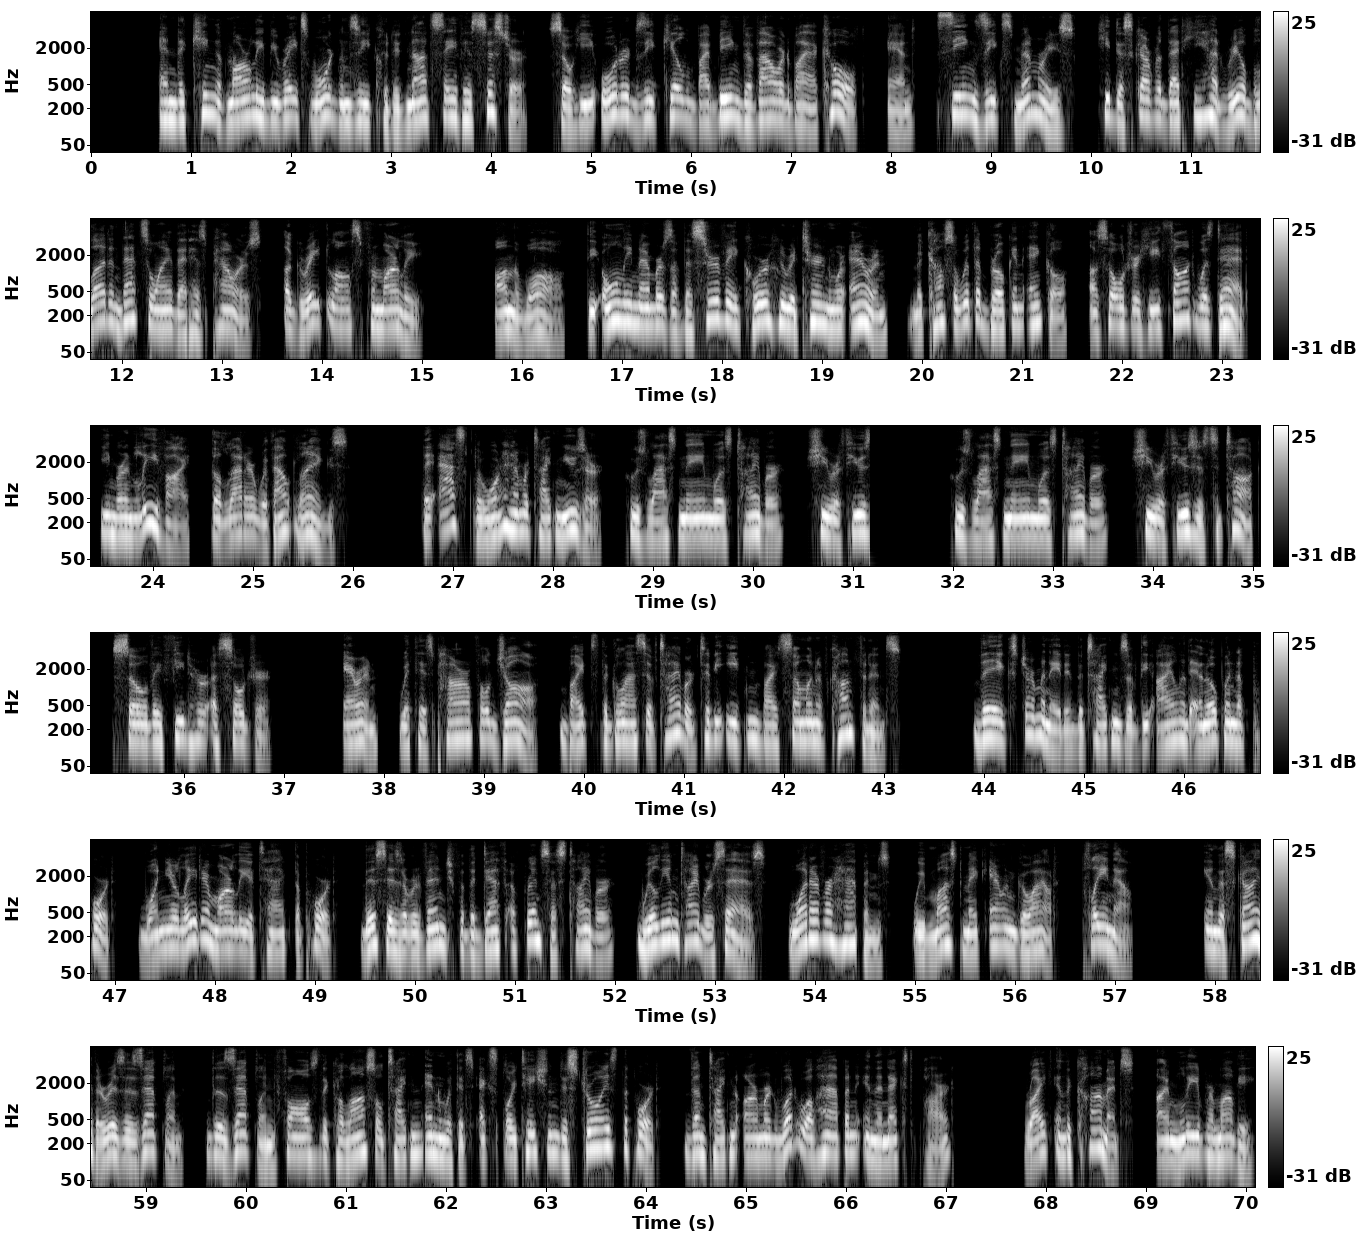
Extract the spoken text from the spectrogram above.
And the king of Marley berates Warden Zeke who did not save his sister, so he ordered Zeke killed by being devoured by a colt, and, seeing Zeke's memories, he discovered that he had real blood and that's why that his powers, a great loss for Marley. On the wall, the only members of the Survey Corps who returned were Eren, Mikasa with a broken ankle, a soldier he thought was dead, Ymir and Levi, the latter without legs. They asked the Warhammer Titan user, whose last name was Tybur, she refused. Whose last name was Tybur, she refuses to talk, so they feed her a soldier. Eren, with his powerful jaw, bites the glass of Tybur to be eaten by someone of confidence. They exterminated the Titans of the island and opened a port. One year later Marley attacked the port. This is a revenge for the death of Princess Tybur. William Tybur says. Whatever happens, we must make Eren go out, play now. In the sky there is a Zeppelin, the Zeppelin falls the colossal Titan and with its exploitation destroys the port, then Titan armored what will happen in the next part? Write in the comments, I'm Libra Mavi.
